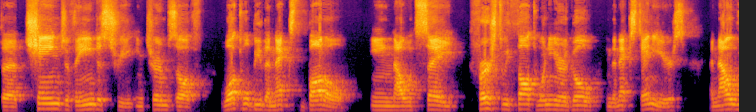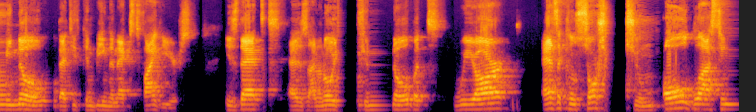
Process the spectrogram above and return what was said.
the change of the industry in terms of what will be the next bottle in, I would say, first we thought one year ago in the next 10 years, and now we know that it can be in the next five years, is that, as I don't know if you know, but we are, as a consortium, all glass in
